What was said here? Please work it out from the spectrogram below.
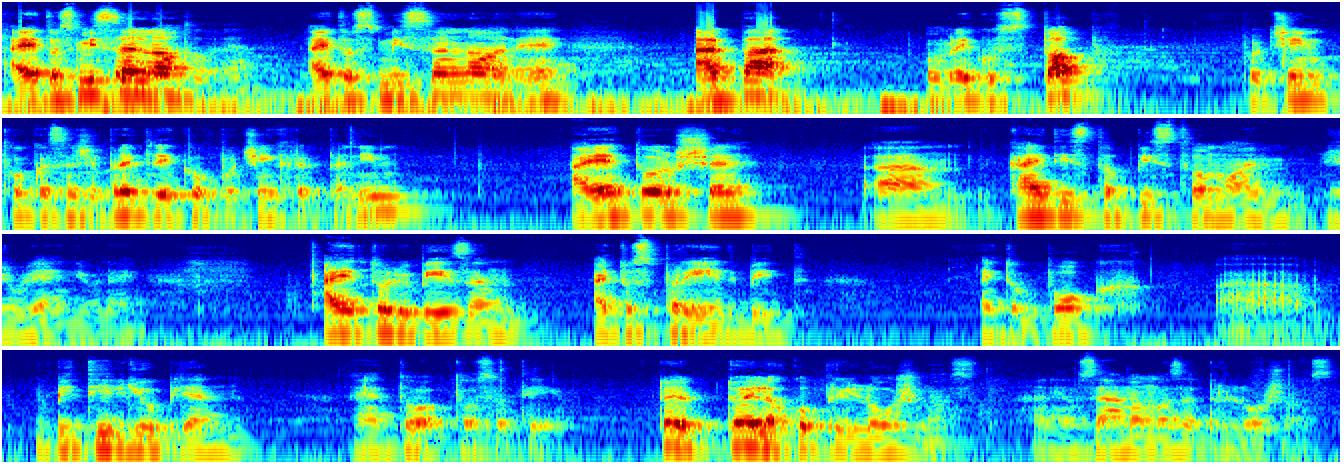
A je to smiselno? Ja. A je to smiselno? Ne? Ali pa bom rekel, stop, počem to, kar sem že prej rekel, počem hrepenim. A je to še, um, kaj je tisto bistvo v mojem življenju? Ne? A je to ljubezen, a je to sprejet biti, a je to Bog, uh, biti ljubljen, to, to so te. To je, to je lahko priložnost, ali vzamemo za priložnost.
